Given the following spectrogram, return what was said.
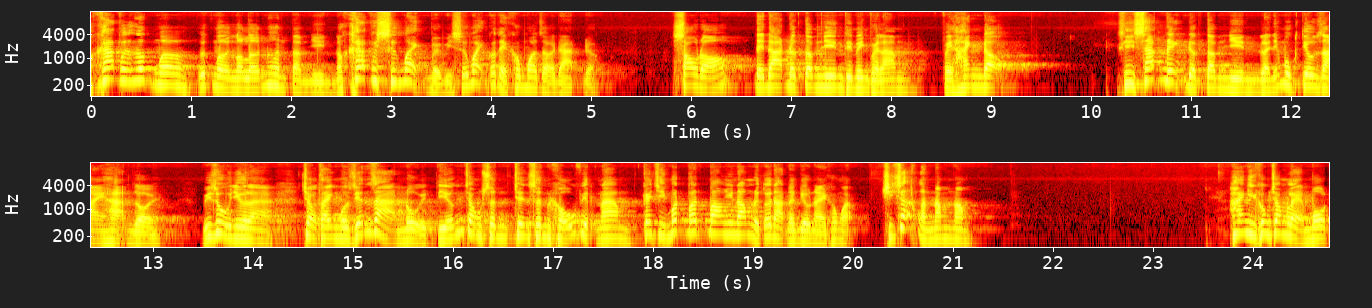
khác với ước mơ. Ước mơ nó lớn hơn tầm nhìn. Nó khác với sứ mệnh, bởi vì sứ mệnh có thể không bao giờ đạt được sau đó để đạt được tầm nhìn thì mình phải làm phải hành động. Khi xác định được tầm nhìn là những mục tiêu dài hạn rồi ví dụ như là trở thành một diễn giả nổi tiếng trong sân trên sân khấu Việt Nam các anh chị mất mất bao nhiêu năm để tôi đạt được điều này không ạ? Chính xác là 5 năm. 2001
